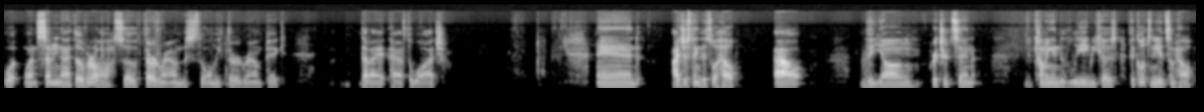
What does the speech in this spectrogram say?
went 79th overall, so third round. This is the only third round pick that I have to watch. And I just think this will help out the young Richardson coming into the league because the Colts needed some help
